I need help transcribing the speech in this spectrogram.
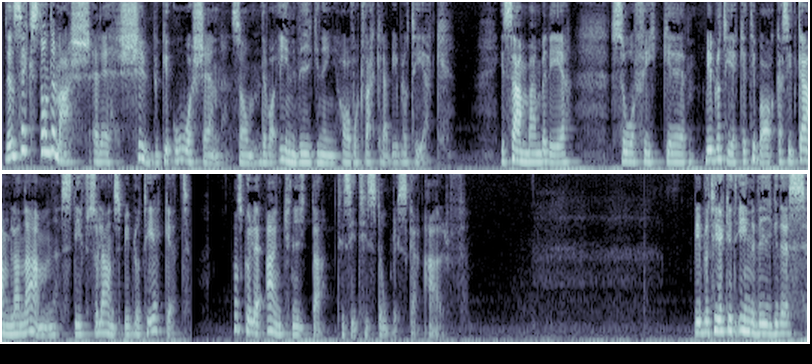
Den 16 mars är det 20 år sedan som det var invigning av vårt vackra bibliotek. I samband med det så fick eh, biblioteket tillbaka sitt gamla namn, Stifts och landsbiblioteket som skulle anknyta till sitt historiska arv. Biblioteket invigdes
